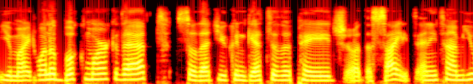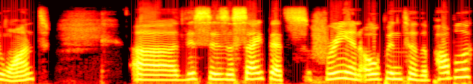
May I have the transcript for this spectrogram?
you might want to bookmark that so that you can get to the page or the site anytime you want. Uh, this is a site that's free and open to the public.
